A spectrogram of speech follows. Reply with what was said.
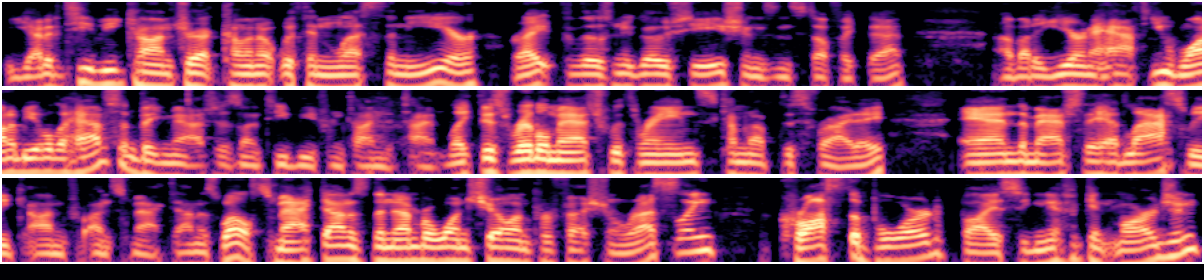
You got a TV contract coming up within less than a year, right? For those negotiations and stuff like that. About a year and a half, you want to be able to have some big matches on TV from time to time, like this Riddle match with Reigns coming up this Friday, and the match they had last week on on SmackDown as well. SmackDown is the number one show in professional wrestling across the board by a significant margin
